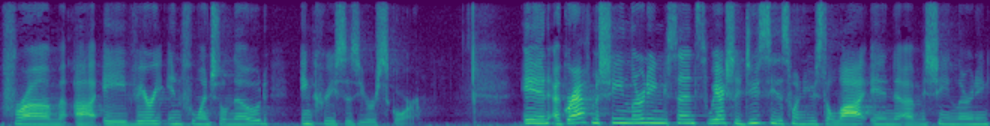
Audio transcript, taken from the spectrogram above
from uh, a very influential node increases your score. In a graph machine learning sense, we actually do see this one used a lot in uh, machine learning.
